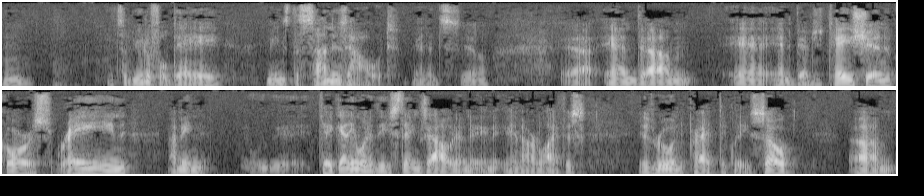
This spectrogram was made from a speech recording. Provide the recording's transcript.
Hmm? It's a beautiful day. It means the sun is out, and it's you know, uh, and, um, and, and vegetation, of course, rain. I mean, take any one of these things out, and in, in, our life is is ruined practically. So, um,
